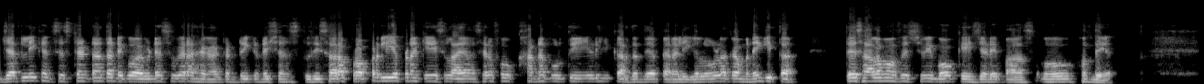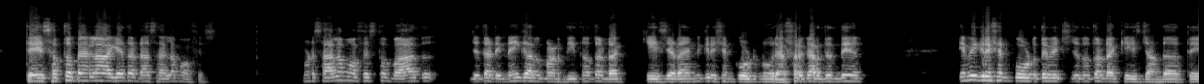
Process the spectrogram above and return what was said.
ਜਨਰਲੀ ਕੰਸਿਸਟੈਂਟ ਆ ਤੁਹਾਡੇ ਕੋਲ ਐਵੀਡੈਂਸ ਵਗੈਰਾ ਹੈਗਾ ਕੰਟਰੀ ਕੰਡੀਸ਼ਨਸ ਤੁਸੀਂ ਸਾਰਾ ਪ੍ਰੋਪਰਲੀ ਆਪਣਾ ਕੇਸ ਲਾਇਆ ਸਿਰਫ ਉਹ ਖਾਨਾ ਪੂਰਤੀ ਜਿਹੜੀ ਕਰ ਦਿੰਦੇ ਆ ਪੈਰਾਲੀਗਲ ਉਹ ਵਾਲਾ ਕੰਮ ਨਹੀਂ ਕੀਤਾ ਤੇ ਅਸਾਲਮ ਆਫਿਸ 'ਚ ਵੀ ਬਹੁਤ ਕੇਸ ਜਿਹੜੇ ਪਾਸ ਉਹ ਹੁੰਦੇ ਆ। ਤੇ ਸਭ ਤੋਂ ਪਹਿਲਾਂ ਆ ਗਿਆ ਤੁਹਾਡਾ ਅਸਾਲਮ ਆਫਿਸ ਹੁਣ ਸਾਲਮ ਆਫਿਸ ਤੋਂ ਬਾਅਦ ਜੇ ਤੁਹਾਡੀ ਨਹੀਂ ਗੱਲ ਬਣਦੀ ਤਾਂ ਤੁਹਾਡਾ ਕੇਸ ਜਿਹੜਾ ਇਮੀਗ੍ਰੇਸ਼ਨ ਕੋਰਟ ਨੂੰ ਰੈਫਰ ਕਰ ਦਿੰਦੇ ਆ। ਇਮੀਗ੍ਰੇਸ਼ਨ ਕੋਰਟ ਦੇ ਵਿੱਚ ਜਦੋਂ ਤੁਹਾਡਾ ਕੇਸ ਜਾਂਦਾ ਤੇ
